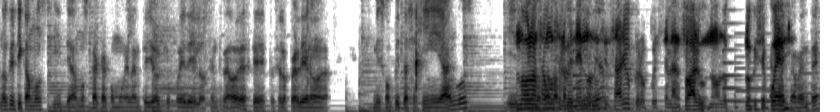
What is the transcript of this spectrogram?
no criticamos ni tiramos caca como el anterior que fue de los entrenadores, que pues se lo perdieron mis compitas Shahin y Angus. Y No lanzamos el veneno línea. necesario, pero pues se lanzó algo, ¿no? Lo, lo que se puede. Exactamente,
